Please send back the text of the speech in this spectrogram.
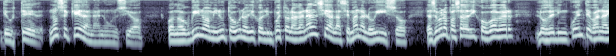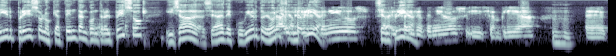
de usted, no se queda en anuncio. Cuando vino a minuto uno dijo el impuesto a las ganancias, la semana lo hizo. La semana pasada dijo va a haber los delincuentes van a ir presos, los que atentan contra el peso, y ya se ha descubierto y ahora se amplía. Detenidos, se amplía. detenidos y se amplía eh,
